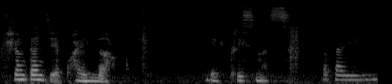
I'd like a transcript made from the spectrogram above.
圣诞节快乐 메리 크리스마스 바이바이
